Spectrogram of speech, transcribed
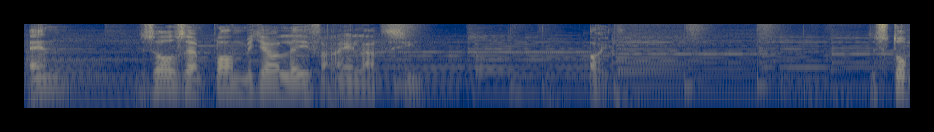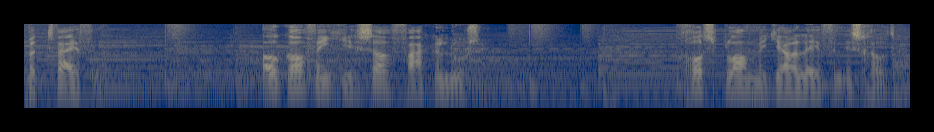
En zal zijn plan met jouw leven aan je laten zien. Ooit. Dus stop met twijfelen. Ook al vind je jezelf vaak een loser. Gods plan met jouw leven is groter.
